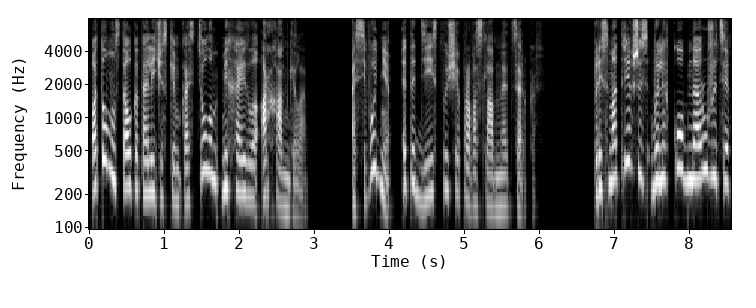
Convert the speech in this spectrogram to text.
Потом он стал католическим костелом Михаила Архангела. А сегодня это действующая православная церковь. Присмотревшись, вы легко обнаружите,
